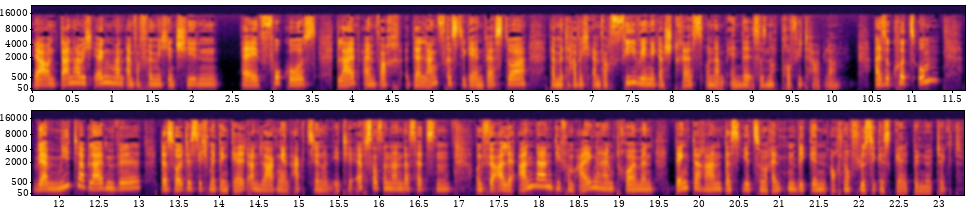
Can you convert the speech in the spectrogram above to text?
Ja, und dann habe ich irgendwann einfach für mich entschieden, ey, Fokus, bleib einfach der langfristige Investor. Damit habe ich einfach viel weniger Stress und am Ende ist es noch profitabler. Also kurzum, wer Mieter bleiben will, der sollte sich mit den Geldanlagen in Aktien und ETFs auseinandersetzen. Und für alle anderen, die vom Eigenheim träumen, denkt daran, dass ihr zum Rentenbeginn auch noch flüssiges Geld benötigt.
